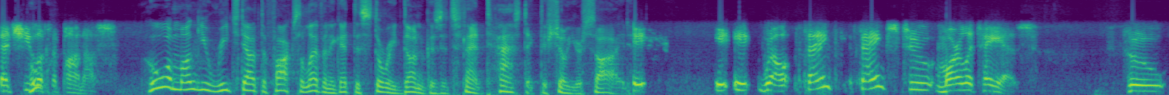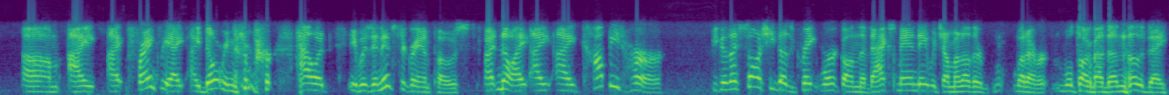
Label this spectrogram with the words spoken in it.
that she Who- looks upon us. Who among you reached out to Fox 11 to get this story done? Because it's fantastic to show your side. It, it, it, well, thank, thanks to Marla Tellez, who um, I, I frankly I, I don't remember how it. It was an Instagram post. Uh, no, I, I, I copied her because I saw she does great work on the vax mandate, which I'm another whatever. We'll talk about that another day.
